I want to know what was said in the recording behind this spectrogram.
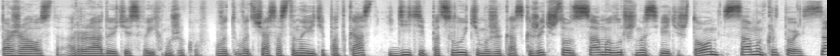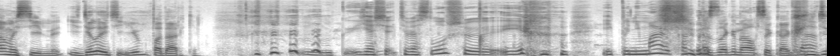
пожалуйста, радуйте своих мужиков. Вот, вот сейчас остановите подкаст, идите, поцелуйте мужика, скажите, что он самый лучший на свете, что он самый крутой, самый сильный, и делайте им подарки. Я тебя слушаю и, и понимаю, как Разогнался как. Да.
